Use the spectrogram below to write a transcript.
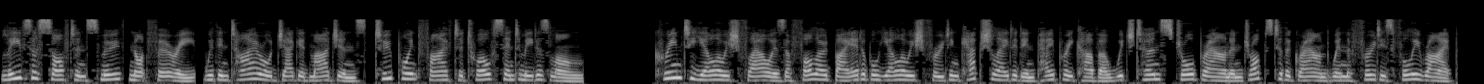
Leaves are soft and smooth not furry, with entire or jagged margins, 2.5 to 12 cm long. Cream to yellowish flowers are followed by edible yellowish fruit encapsulated in papery cover which turns straw brown and drops to the ground when the fruit is fully ripe.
